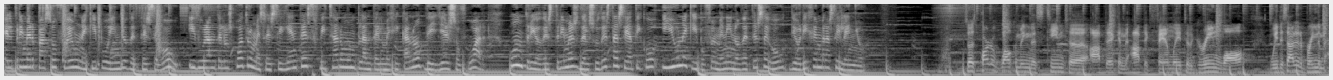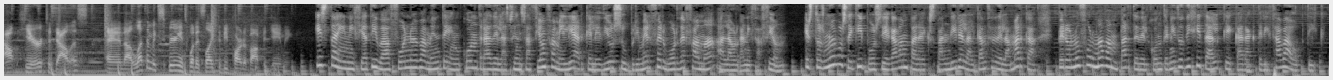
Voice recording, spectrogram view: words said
El primer paso fue un equipo indio de CSGO y durante los cuatro meses siguientes ficharon un plantel mexicano de Years of War, un trío de streamers del sudeste asiático y un equipo femenino de CSGO de origen brasileño. So as part of welcoming this team to Optic and the Optic family to the Green Wall, we decided to bring them out here to Dallas and uh, let them experience what it's like to be part of Optic Gaming. Esta iniciativa fue nuevamente en contra de la sensación familiar que le dio su primer fervor de fama a la organización. Estos nuevos equipos llegaban para expandir el alcance de la marca, pero no formaban parte del contenido digital que caracterizaba a Optic.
